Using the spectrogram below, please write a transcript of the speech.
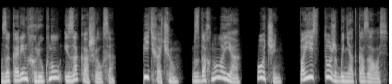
Закарин хрюкнул и закашлялся. Пить хочу, вздохнула я. Очень. Поесть тоже бы не отказалась.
